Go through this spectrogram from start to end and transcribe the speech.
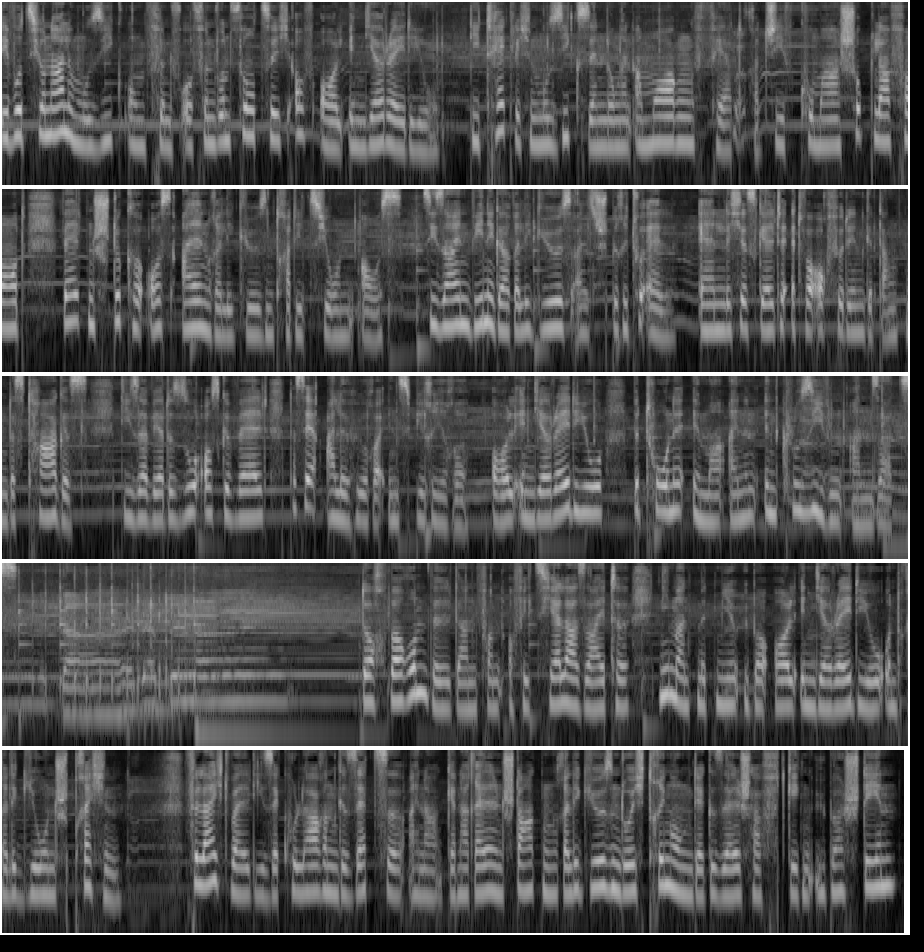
Devotionale Musik um 5.45 Uhr auf All India Radio. Die täglichen Musiksendungen am Morgen fährt Rajiv Kumar Shukla fort, wählten Stücke aus allen religiösen Traditionen aus. Sie seien weniger religiös als spirituell. Ähnliches gelte etwa auch für den Gedanken des Tages. Dieser werde so ausgewählt, dass er alle Hörer inspiriere. All India Radio betone immer einen inklusiven Ansatz. Doch warum will dann von offizieller Seite niemand mit mir über All India Radio und Religion sprechen? Vielleicht weil die säkularen Gesetze einer generellen starken religiösen Durchdringung der Gesellschaft gegenüberstehen?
